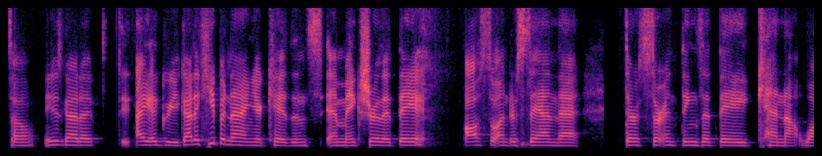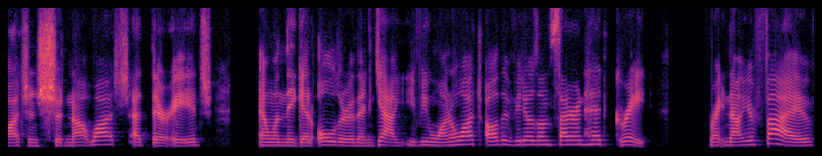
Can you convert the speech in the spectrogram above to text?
So you just got to I agree. You got to keep an eye on your kids and and make sure that they also understand that there's certain things that they cannot watch and should not watch at their age. And when they get older, then yeah, if you want to watch all the videos on Siren Head, great right now you're five,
